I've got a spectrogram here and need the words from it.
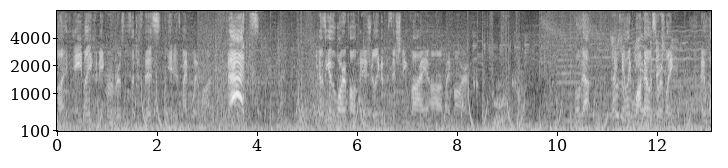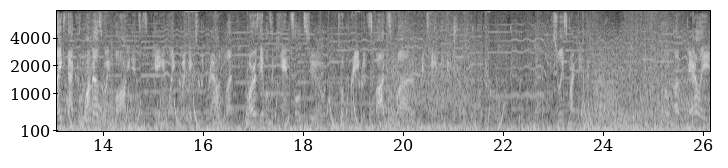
Uh, if anybody can make a reversal such as this, it is my boy Wombat. He doesn't get the waterfall finish. Really good positioning by uh, by Mar. Oh, that, That I feel like Wombat was sort of like I like that because Wombat was going long, and anticipating and like whipping to the ground, but Mar is able to cancel to to a pretty good spot to uh, retain the neutral. It's really smart game. Oh, uh, barely,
